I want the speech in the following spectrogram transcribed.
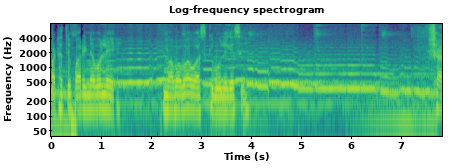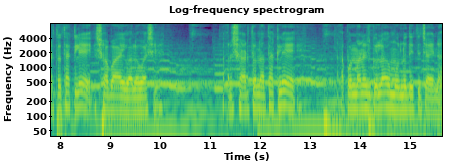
পাঠাতে পারি না বলে মা বাবাও আজকে বলে গেছে। স্বার্থ থাকলে সবাই ভালোবাসে। আর স্বার্থ না থাকলে আপন মানুষগুলাও মূল্য দিতে চায় না।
